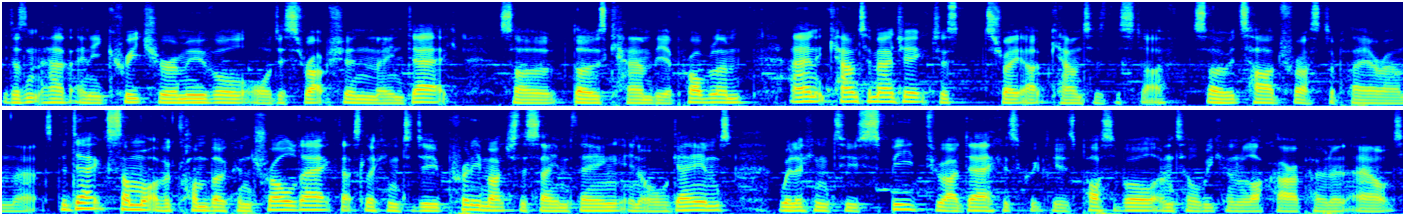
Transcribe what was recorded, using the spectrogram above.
It doesn't have any creature removal or disruption main deck, so those can be a problem. And counter magic just straight up counters the stuff, so it's hard for us to play around that. The deck's somewhat of a combo control deck that's looking to do pretty much the same thing in all games. We're looking to speed through our deck as quickly as possible until we can lock our opponent out.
